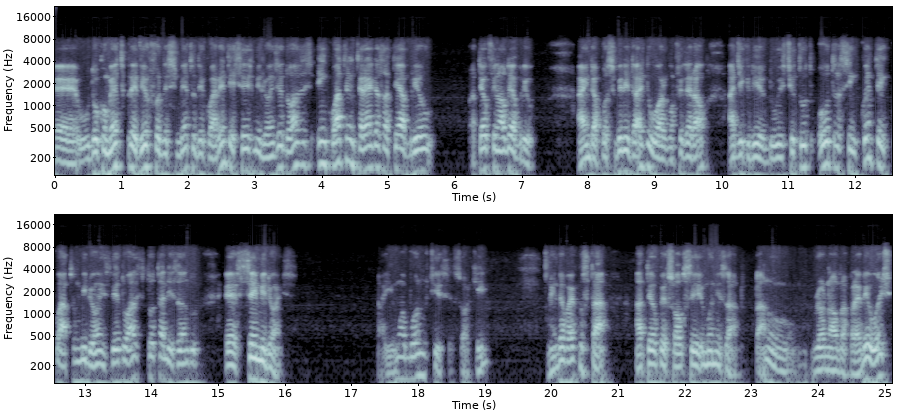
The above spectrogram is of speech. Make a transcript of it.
É, o documento prevê o fornecimento de 46 milhões de doses em quatro entregas até abril, até o final de abril. Ainda a possibilidade do órgão federal adquirir do Instituto outras 54 milhões de doses, totalizando é, 100 milhões. Aí uma boa notícia, só que ainda vai custar até o pessoal ser imunizado. Está no Jornal da Praia de hoje,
